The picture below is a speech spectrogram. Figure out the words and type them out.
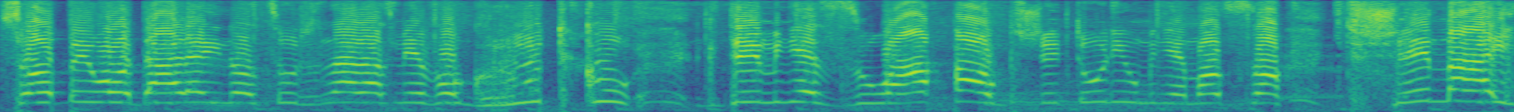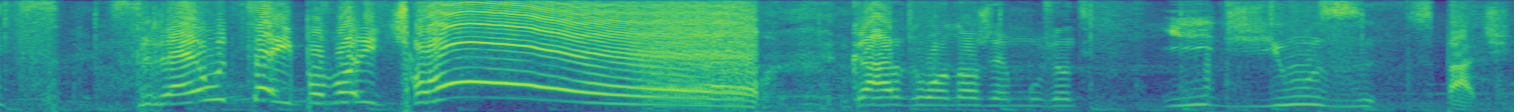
co było dalej? No cóż, znalazł mnie w ogródku, gdy mnie złapał, przytulił mnie mocno, trzymajc z ręce i powoli cio! Gardło nożem mówiąc, idź już spać.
